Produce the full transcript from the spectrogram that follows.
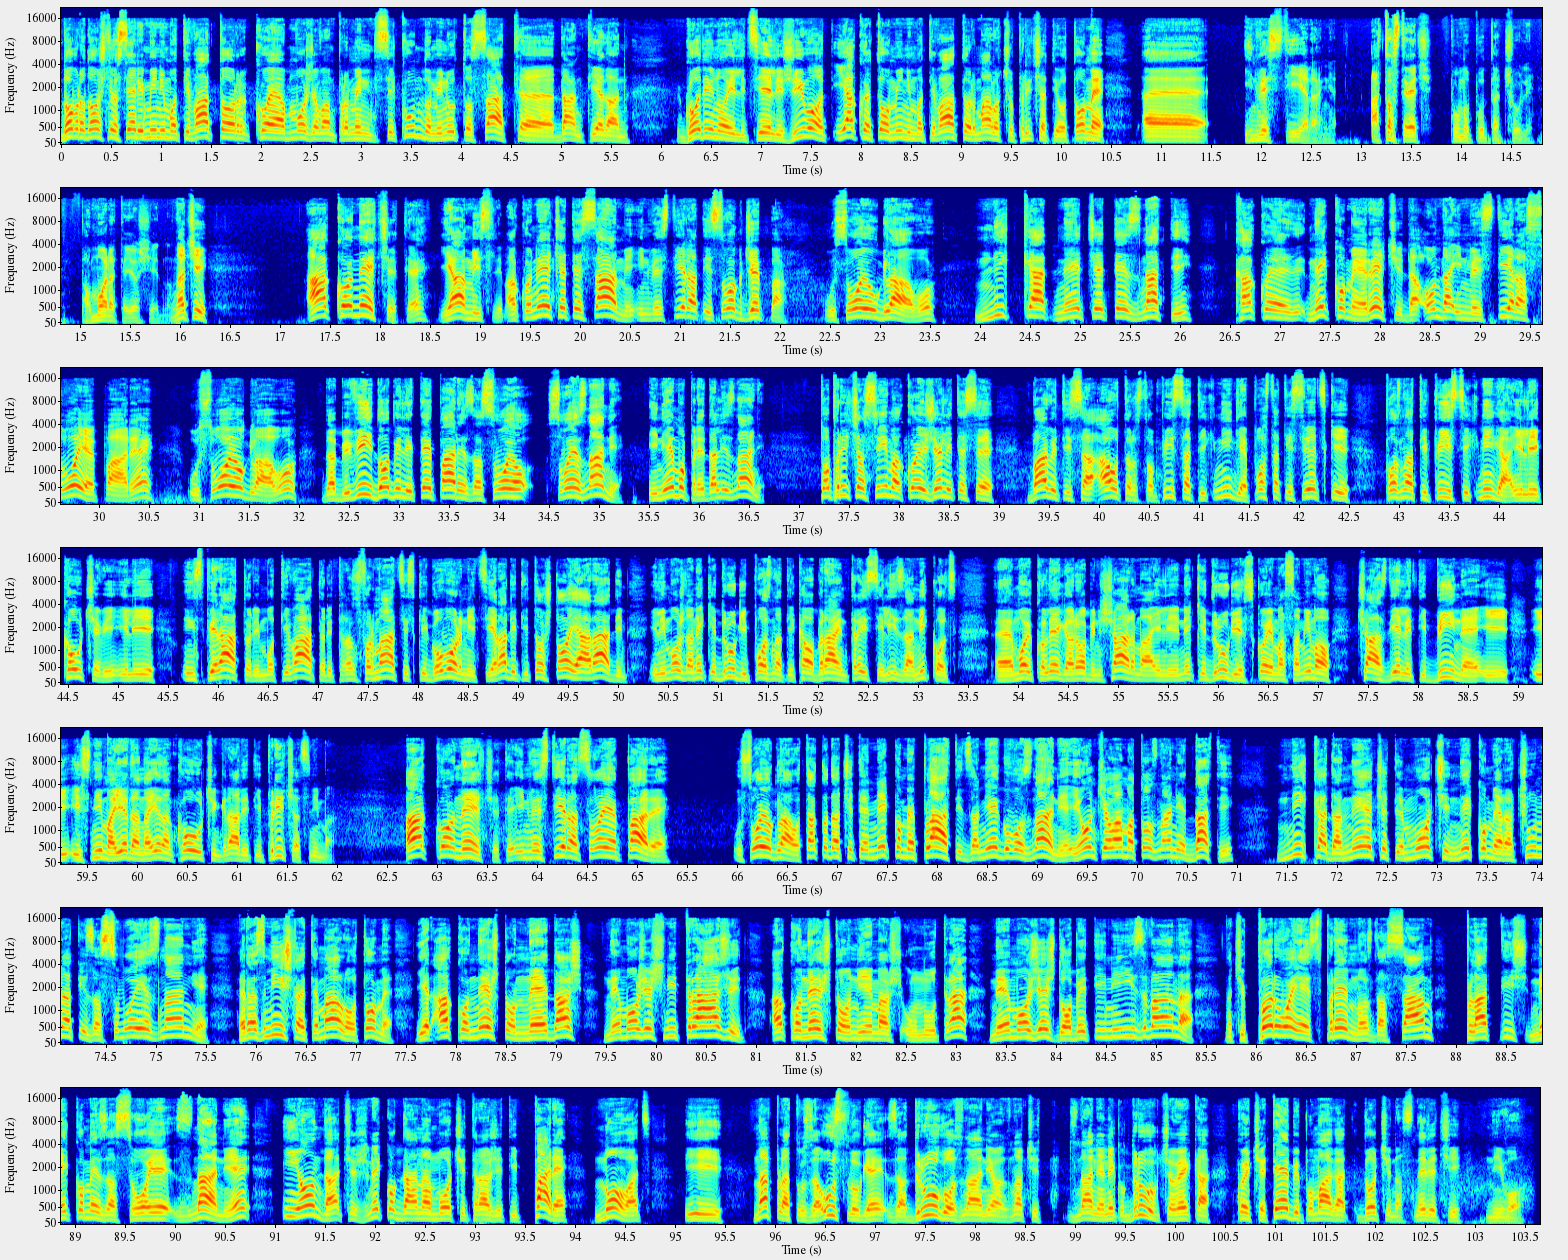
Dobrodošli u seriji Mini Motivator koja može vam promijeniti sekundu, minuto, sat, e, dan, tjedan, godinu ili cijeli život. Iako je to Mini Motivator, malo ću pričati o tome e, investiranja. A to ste već puno puta čuli. Pa morate još jedno. Znači, ako nećete, ja mislim, ako nećete sami investirati iz svog džepa u svoju glavu, nikad nećete znati kako je nekome reći da onda investira svoje pare u svoju glavu da bi vi dobili te pare za svoje znanje i njemu predali znanje. To pričam svima koji želite se baviti sa autorstvom, pisati knjige, postati svjetski poznati pisci knjiga ili koučevi ili inspiratori, motivatori, transformacijski govornici, raditi to što ja radim ili možda neki drugi poznati kao Brian Tracy, Liza Nichols, e, moj kolega Robin Sharma ili neki drugi s kojima sam imao čas dijeliti bine i, i, s njima jedan na jedan coaching raditi i pričati s njima. Ako nećete investirati svoje pare u svoju glavu tako da ćete nekome platiti za njegovo znanje i on će vama to znanje dati, nikada nećete moći nekome računati za svoje znanje. Razmišljajte malo o tome, jer ako nešto ne daš, ne možeš ni tražiti. Ako nešto nemaš unutra, ne možeš dobiti ni izvana. Znači, prvo je spremnost da sam platiš nekome za svoje znanje i onda ćeš nekog dana moći tražiti pare, novac i naplatu za usluge, za drugo znanje, znači znanje nekog drugog čovjeka koji će tebi pomagati doći na sljedeći nivo.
